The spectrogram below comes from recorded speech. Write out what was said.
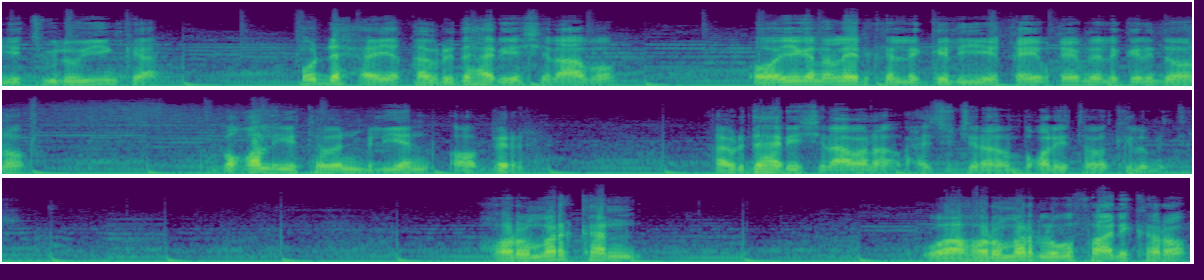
iyo tuulooyinka u dhexeeya qabridahar iyo shilaabo oo iyagana laydhka la geliyey qayb qaybna la gelin doono boqol iyo toban milyan oo bir. Qabridahar iyo shilaabona waxay isu jiraan boqol iyo toban kilomitir horumarkan waa horumar lagu faani karo.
